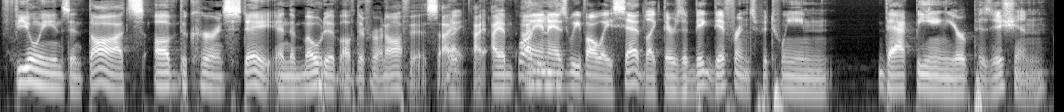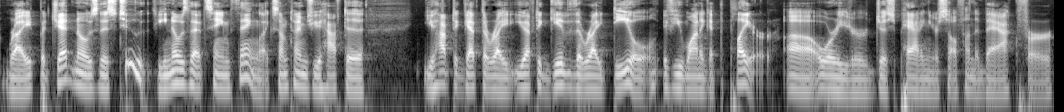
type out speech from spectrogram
feelings and thoughts of the current state and the motive of the front office. Right. I, I, I, well, I mean, and as we've always said, like there's a big difference between that being your position, right? But Jed knows this too. He knows that same thing. Like sometimes you have to you have to get the right you have to give the right deal if you want to get the player uh, or you're just patting yourself on the back for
